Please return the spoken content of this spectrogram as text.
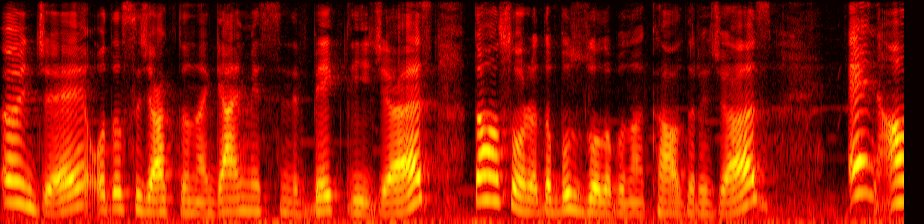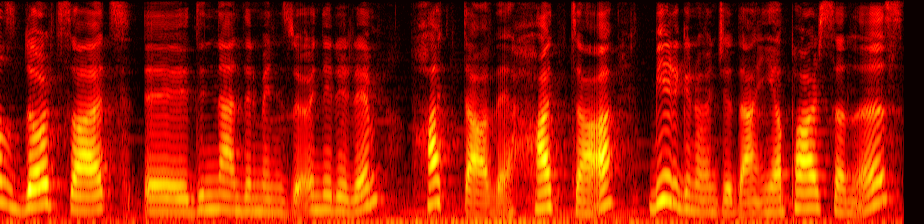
Önce oda sıcaklığına gelmesini bekleyeceğiz. Daha sonra da buzdolabına kaldıracağız. En az 4 saat e, dinlendirmenizi öneririm. Hatta ve hatta bir gün önceden yaparsanız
